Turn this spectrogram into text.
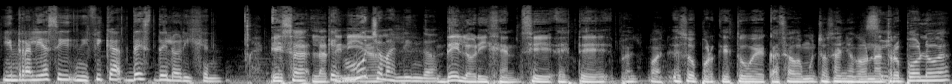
y en realidad significa desde el origen. Esa la Que es tenía mucho más lindo. Del origen, sí, este, bueno, eso porque estuve casado muchos años con una Sí. antropóloga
